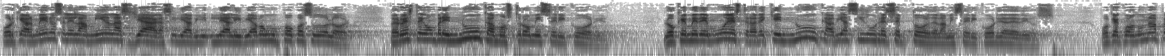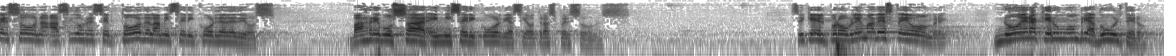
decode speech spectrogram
porque al menos le lamían las llagas y le, aliviaban un poco su dolor. Pero este hombre nunca mostró misericordia, lo que me demuestra de que nunca había sido un receptor de la misericordia de Dios. Porque cuando una persona ha sido receptor de la misericordia de Dios, va a rebosar en misericordia hacia otras personas. Así que el problema de este hombre no era que era un hombre adúltero,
